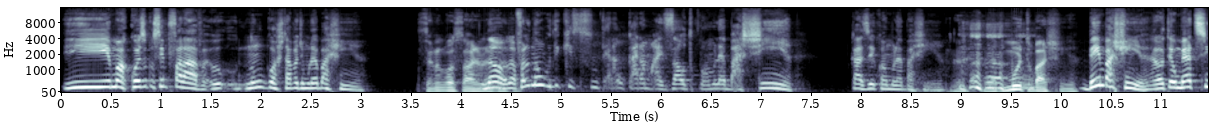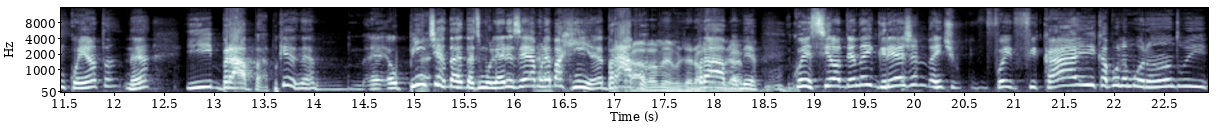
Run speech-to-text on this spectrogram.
E uma coisa que eu sempre falava, eu não gostava de mulher baixinha. Você não gostava de Não, eu falei, não, que isso não terá um cara mais alto que uma mulher baixinha. Casei com uma mulher baixinha. É, Muito baixinha. Bem baixinha. Ela tem 1,50m, né? E braba. Porque, né? É, é o pincher da- das mulheres é a mulher baixinha, é braba. Braba mesmo, geralmente Braba mulher- mesmo. Conheci ela dentro da igreja, a gente foi ficar e acabou namorando e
